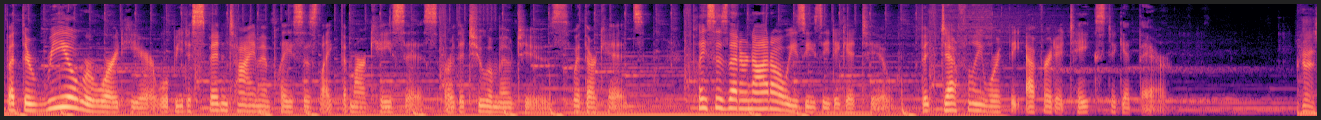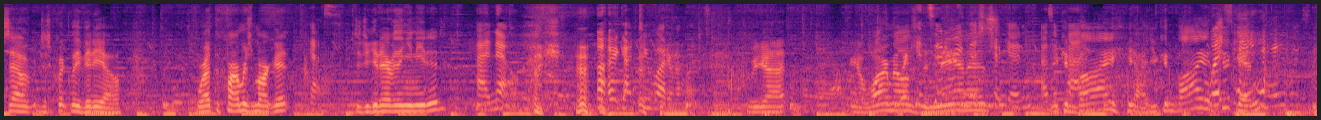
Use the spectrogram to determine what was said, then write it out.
But the real reward here will be to spend time in places like the Marquesas or the Tuamotus with our kids. Places that are not always easy to get to, but definitely worth the effort it takes to get there. Okay, so just quickly video. We're at the farmer's market. Yes. Did you get everything you needed? I know. I got two watermelons. We got we got watermelons, bananas. this chicken as you can pet. buy, yeah, you can buy a What's chicken. Heihei? What's the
